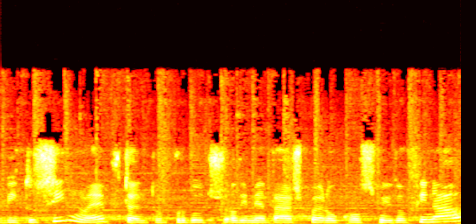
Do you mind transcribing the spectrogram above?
B2C, não é? Portanto, produtos alimentares para o consumidor final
